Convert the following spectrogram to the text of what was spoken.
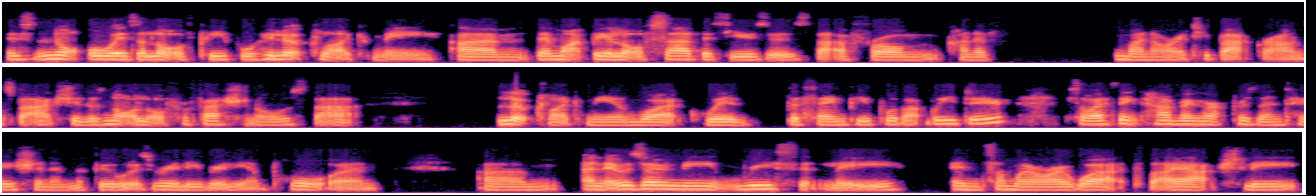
there's not always a lot of people who look like me. Um, there might be a lot of service users that are from kind of minority backgrounds, but actually, there's not a lot of professionals that look like me and work with the same people that we do. So I think having representation in the field is really, really important. Um, and it was only recently in somewhere I worked that I actually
